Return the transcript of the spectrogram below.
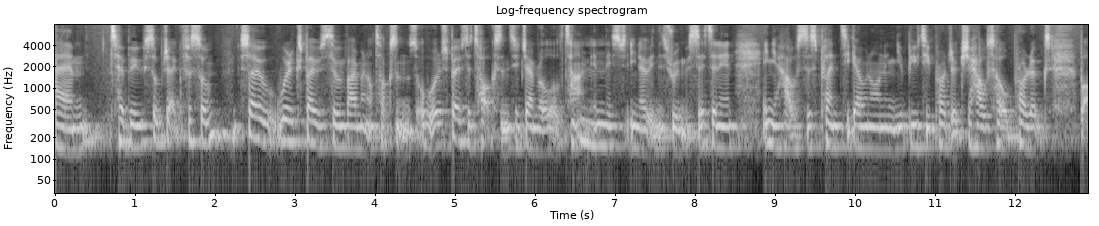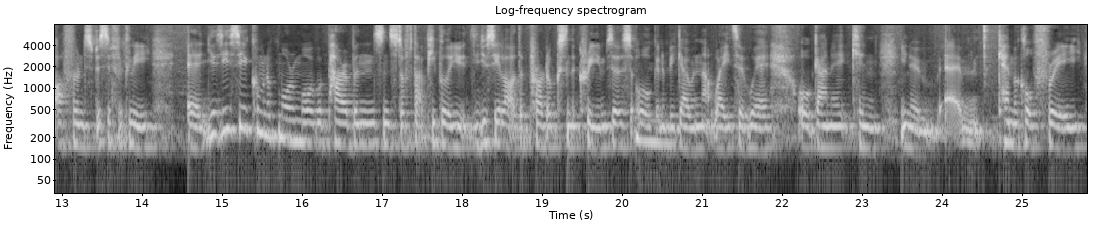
um, taboo subject for some. So we're exposed to environmental toxins, or we're exposed to toxins in general all the time. In this, you know, in this room we're sitting in, in your house, there's plenty going on in your beauty products, your household products, but often specifically uh, you, you see it coming up more and more with parabens and stuff that people are, you, you see a lot of the products and the creams are all going to be going that way to where organic and you know um, chemical free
